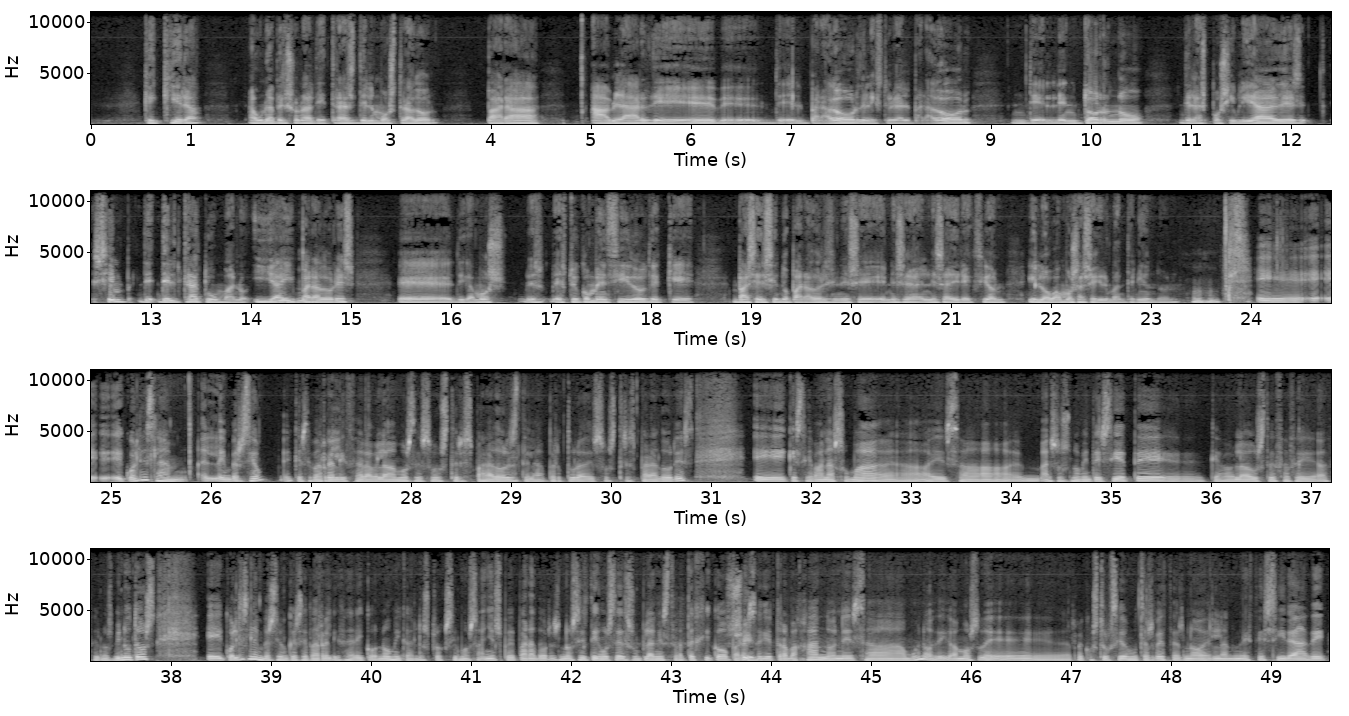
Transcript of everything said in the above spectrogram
que quiera a una persona detrás del mostrador para hablar de, del parador, de la historia del parador, del entorno, de las posibilidades, siempre del trato humano. Y hay paradores, eh, digamos, estoy convencido de que va a seguir siendo paradores en, ese, en, esa, en esa dirección y lo vamos a seguir manteniendo. Eh, eh, ¿Cuál es la, la inversión que se va a realizar? Hablábamos de esos tres paradores, de la apertura de esos tres paradores que se van a sumar a, esa, a esos 97 que hablaba usted hace, hace unos minutos. ¿Cuál es la inversión que se va a realizar económica en los próximos años preparadores? No sé si tienen ustedes un plan estratégico para seguir trabajando en esa, bueno, digamos, reconstrucción muchas veces, ¿no? En la necesidad de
